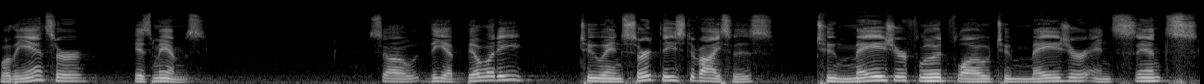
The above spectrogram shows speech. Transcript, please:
Well, the answer is MEMS. So the ability to insert these devices to measure fluid flow, to measure and sense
